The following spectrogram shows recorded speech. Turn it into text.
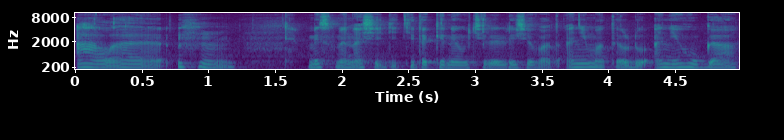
Ale my jsme naše děti taky neučili lyžovat. Ani Matildu, ani Huga.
